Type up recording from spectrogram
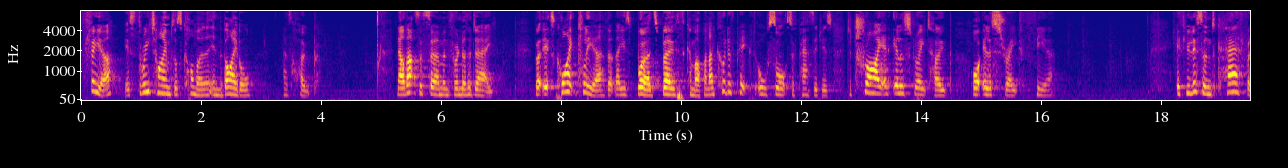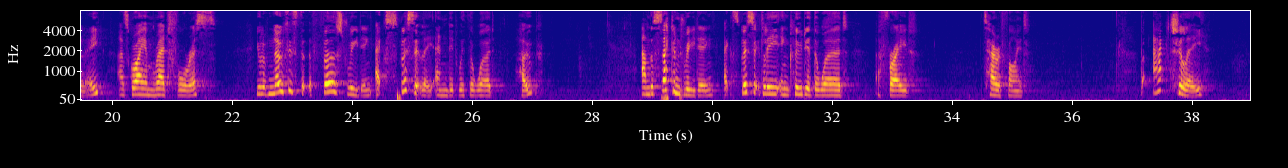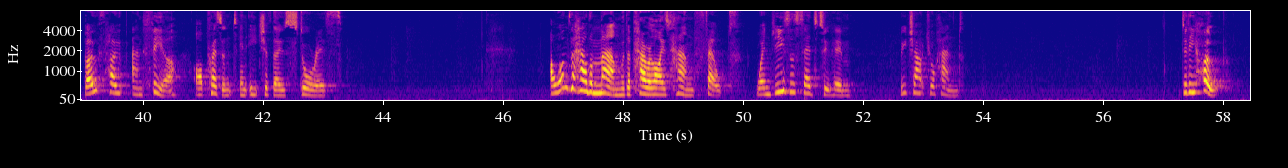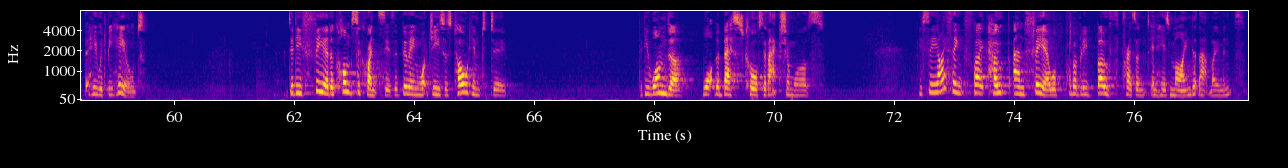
Fear is three times as common in the Bible as hope. Now that's a sermon for another day, but it's quite clear that these words both come up, and I could have picked all sorts of passages to try and illustrate hope or illustrate fear. If you listened carefully, as Graham read for us, you'll have noticed that the first reading explicitly ended with the word hope. And the second reading explicitly included the word afraid, terrified. But actually, both hope and fear are present in each of those stories. I wonder how the man with the paralyzed hand felt when Jesus said to him, Reach out your hand. Did he hope that he would be healed? Did he fear the consequences of doing what Jesus told him to do? Did he wonder what the best course of action was? You see, I think hope and fear were probably both present in his mind at that moment.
